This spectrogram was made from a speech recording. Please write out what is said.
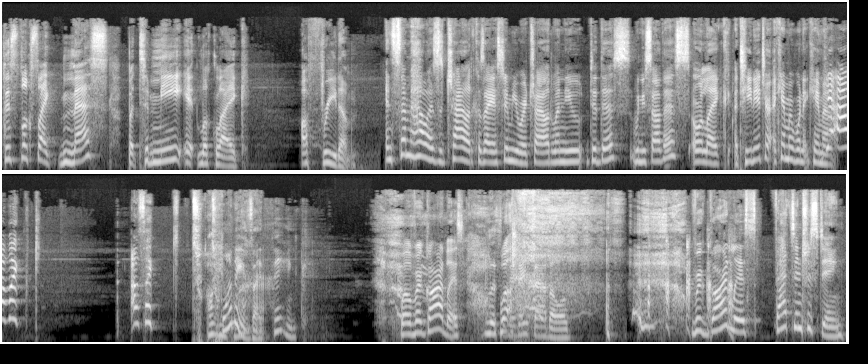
this looks like mess, but to me it looked like a freedom. And somehow, as a child, because I assume you were a child when you did this, when you saw this, or like a teenager. I can't remember when it came out. Yeah, like I was like oh, twenties, I think. Well, regardless, Listen, well, it ain't that old. regardless, that's interesting.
